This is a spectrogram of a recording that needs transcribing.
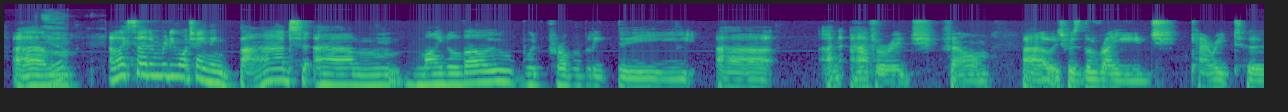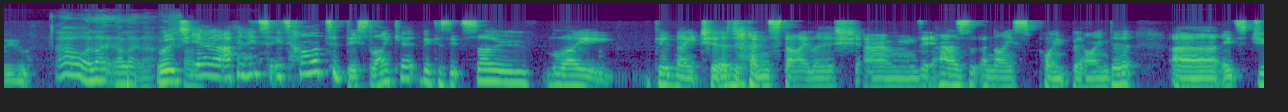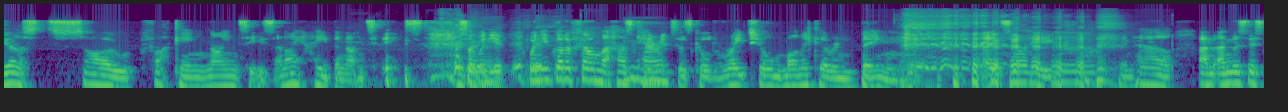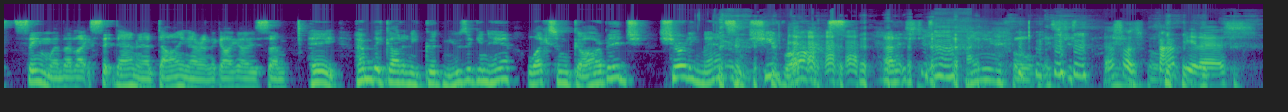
Um, Yeah. And like I said, I didn't really watch anything bad. Um, my low would probably be uh, an average film, uh, which was The Rage, Carrie 2. Oh, I like I like that. Which, Fun. yeah, I mean, it's it's hard to dislike it because it's so like good natured and stylish, and it has a nice point behind it. Uh, it's just so fucking nineties, and I hate the nineties. so when you when you've got a film that has characters called Rachel, Monica, and Bing, it's like fucking hell. And, and there's this scene where they like sit down in a diner, and the guy goes, um, "Hey, haven't they got any good music in here? Like some garbage? Shirley Manson, she rocks." And it's just painful. It's just That sounds fabulous.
